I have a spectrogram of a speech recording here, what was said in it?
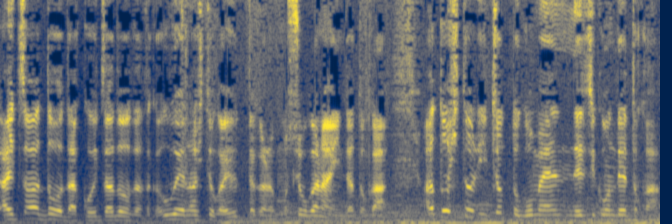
あいつはどうだ、こいつはどうだとか、上の人が言ったからもうしょうがないんだとか、あと1人ちょっとごめん、ねじ込んでとか、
